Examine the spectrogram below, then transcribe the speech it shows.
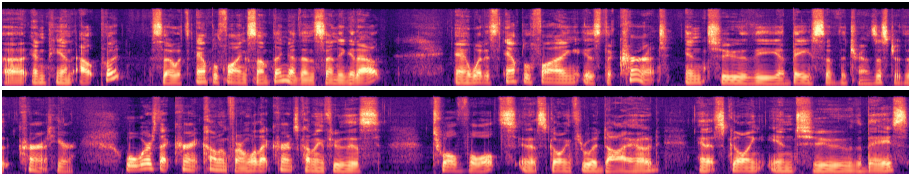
uh, NPN output, so it's amplifying something and then sending it out. And what it's amplifying is the current into the uh, base of the transistor, the current here. Well, where's that current coming from? Well, that current's coming through this 12 volts, and it's going through a diode, and it's going into the base.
